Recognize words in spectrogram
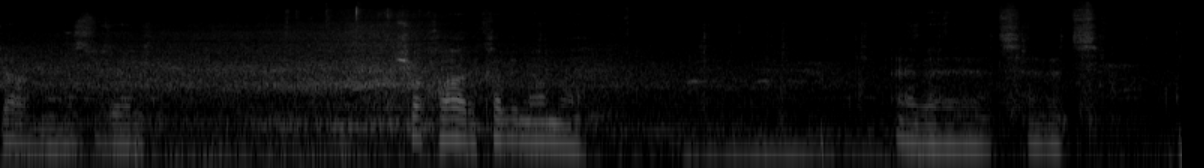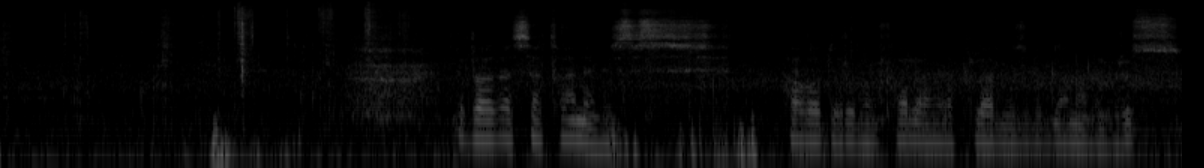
Camimiz güzel. Çok harika bir nama evet evet. Burada da sathanemiz hava durumu falan yapılarımızı buradan alıyoruz.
